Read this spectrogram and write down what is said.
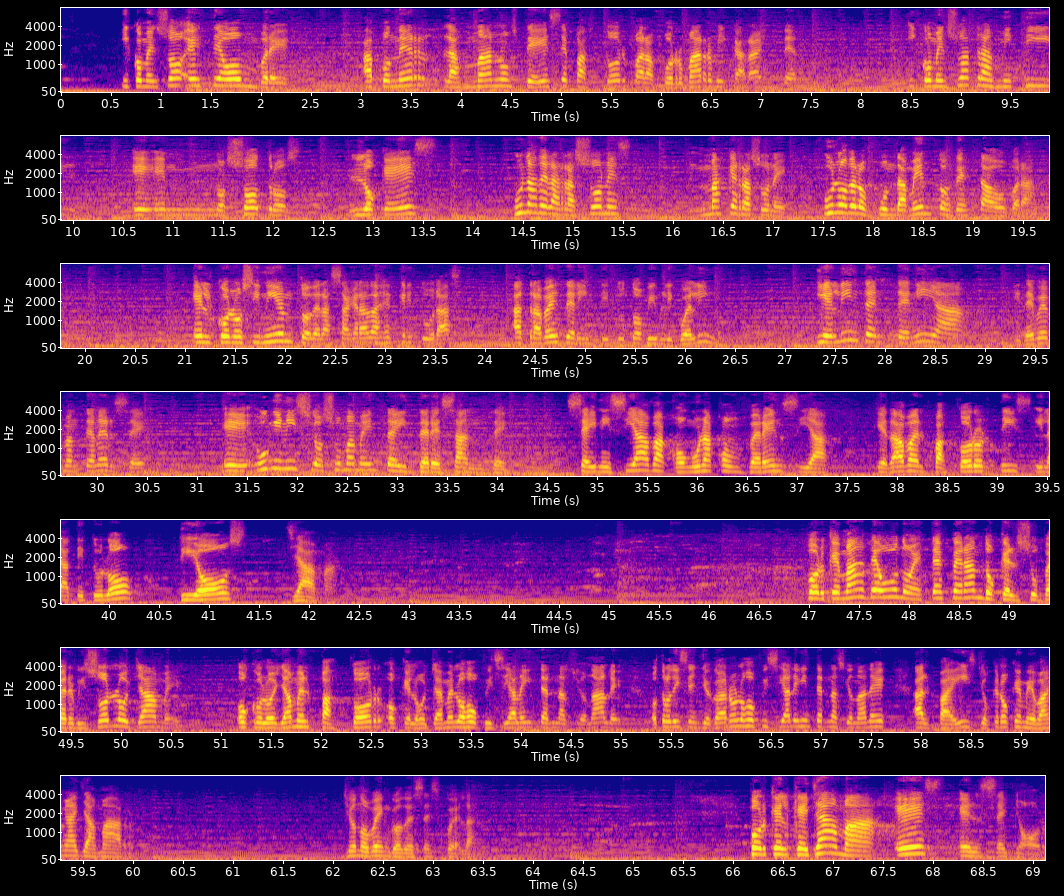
y comenzó este hombre a poner las manos de ese pastor para formar mi carácter y comenzó a transmitir eh, en nosotros lo que es una de las razones, más que razones, uno de los fundamentos de esta obra, el conocimiento de las Sagradas Escrituras a través del Instituto Bíblico Elín. Y el tenía, y debe mantenerse, eh, un inicio sumamente interesante. Se iniciaba con una conferencia que daba el pastor Ortiz y la tituló Dios llama. Porque más de uno está esperando que el supervisor lo llame, o que lo llame el pastor, o que lo llamen los oficiales internacionales. Otros dicen, llegaron los oficiales internacionales al país, yo creo que me van a llamar. Yo no vengo de esa escuela. Porque el que llama es el Señor.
